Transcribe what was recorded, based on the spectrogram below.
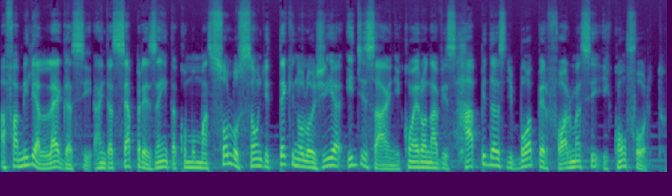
A família Legacy ainda se apresenta como uma solução de tecnologia e design com aeronaves rápidas de boa performance e conforto.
